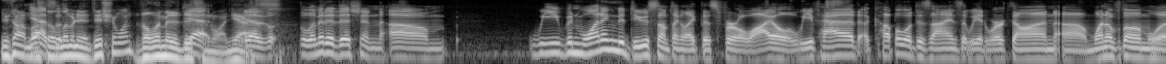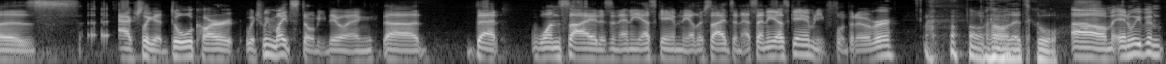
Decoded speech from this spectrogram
You're talking Yeah, about the so- limited edition one? The limited edition one, yes. Yeah, the, the limited edition. Um, we've been wanting to do something like this for a while. We've had a couple of designs that we had worked on. Um, one of them was actually a dual cart, which we might still be doing. Uh, that one side is an NES game, the other side's an SNES game, and you flip it over. Okay. Oh, that's cool. Um, and we've been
